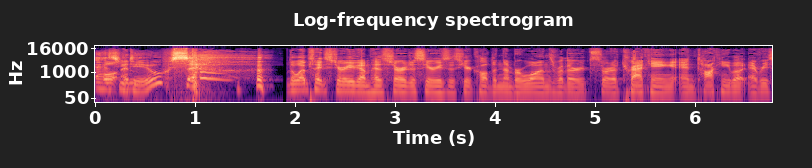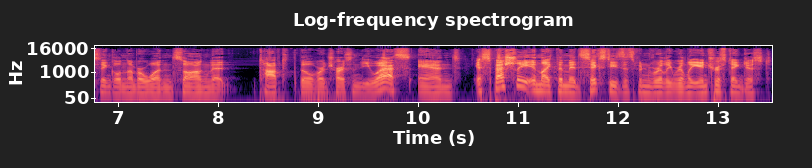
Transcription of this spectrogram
Well, as you do. So The website Stereogum has started a series this year called the Number Ones, where they're sort of tracking and talking about every single number one song that topped the Billboard charts in the US. And especially in like the mid 60s, it's been really, really interesting just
